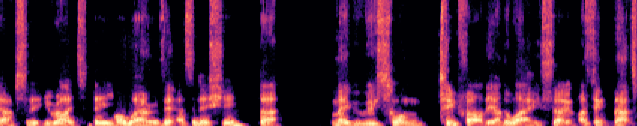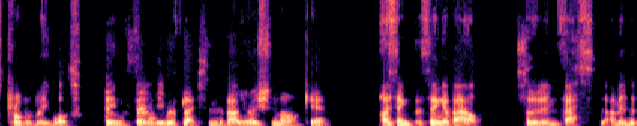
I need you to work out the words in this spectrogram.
absolutely right to be aware of it as an issue, but maybe we swung too far the other way. So I think that's probably what's being fairly reflected in the valuation market. I think the thing about sort of invest, I mean, the,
